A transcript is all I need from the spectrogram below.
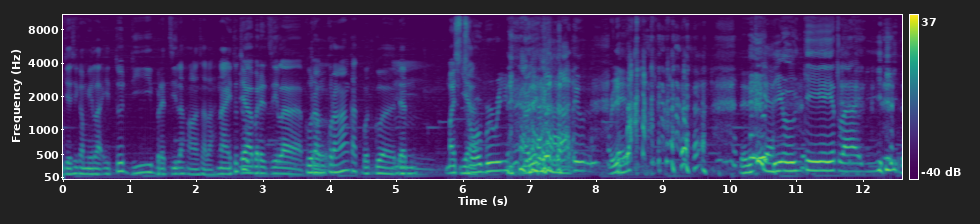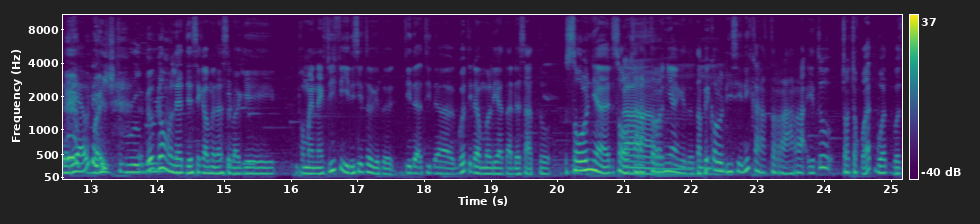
Jessica Mila itu di Bradzilla kalau nggak salah. Nah itu tuh ya Bradzilla. kurang kurang angkat buat gue dan My Iya. Strawberry. Aduh. dan itu ya Diungkit lagi. dan ya udah gue gue melihat Jessica Mila sebagai pemain FTV di situ gitu. Tidak tidak gue tidak melihat ada satu soulnya, soul Ah. karakternya gitu. Tapi kalau di sini karakter Rara itu cocok banget buat buat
